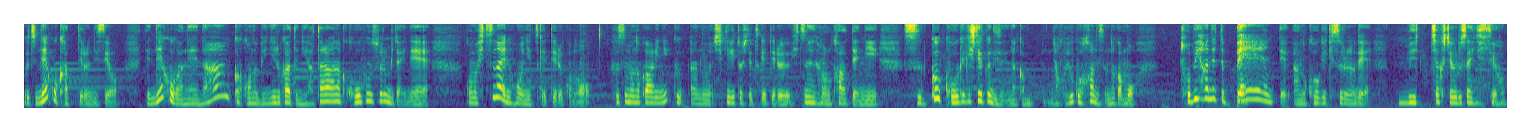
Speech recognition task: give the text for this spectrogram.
うち猫飼ってるんですよ。で猫がねなんかこのビニールカーテンにやたらなんか興奮するみたいでこの室内の方につけてるこの襖の代わりにあの仕切りとしてつけてる室内の方のカーテンにすっごい攻撃していくんですよね。なんかなんかよくわかんないですよ。なんかもう飛び跳ねてベーンってあの攻撃するのでめっちゃくちゃうるさいんですよ。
